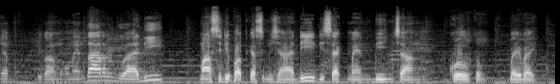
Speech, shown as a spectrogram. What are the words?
Yap, di kolom komentar gua Adi. Masih di podcast Bincang Adi di segmen Bincang Kultum. Bye bye.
